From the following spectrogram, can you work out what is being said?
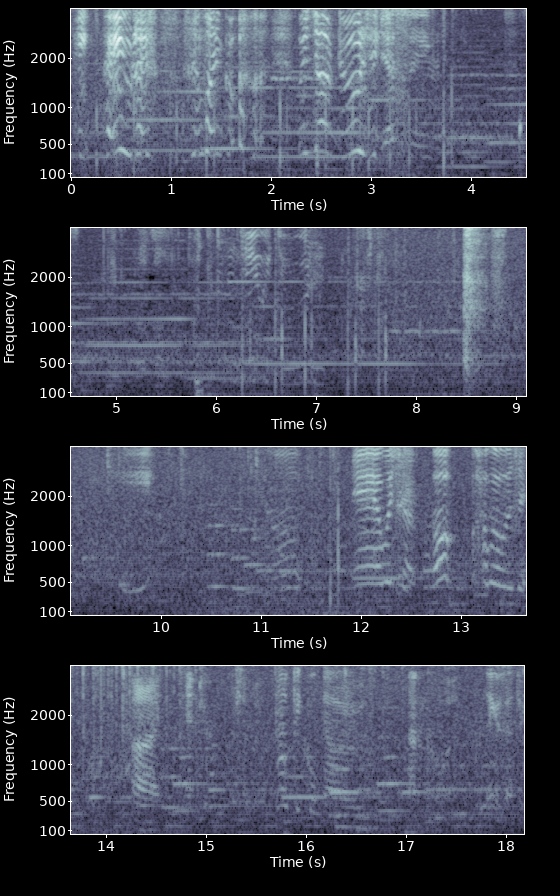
Hey, hey, you guys, go what's up dude? Guessing. Hey dude. Hey. No. Yeah, what's up? Oh, how well was it? Uh, enter or something. Okay, cool. No, it was. I don't know what. I think it was enter.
